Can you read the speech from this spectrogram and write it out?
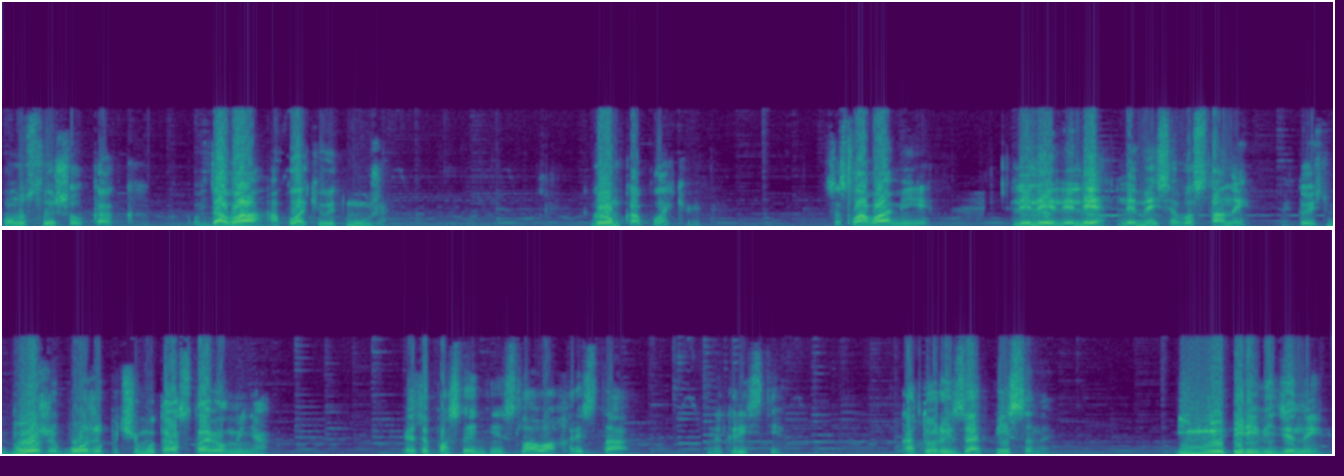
он услышал, как вдова оплакивает мужа. Громко оплакивает. Со словами «Леле-леле, лемеся восстаны». То есть «Боже, Боже, почему ты оставил меня?» Это последние слова Христа на кресте, которые записаны и не переведены.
